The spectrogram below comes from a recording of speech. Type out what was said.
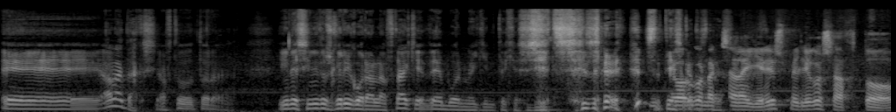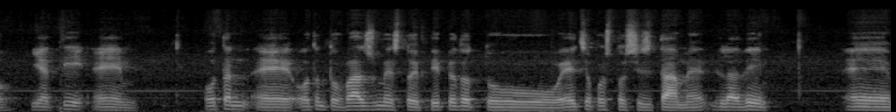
Ε, αλλά εντάξει, αυτό τώρα είναι συνήθως γρήγορα όλα αυτά και δεν μπορεί να γίνει τέτοια συζήτηση. Σε, σε Γιώργο, να ξαναγυρίσουμε λίγο σε αυτό, γιατί ε, όταν, ε, όταν το βάζουμε στο επίπεδο του έτσι όπως το συζητάμε, δηλαδή ε,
